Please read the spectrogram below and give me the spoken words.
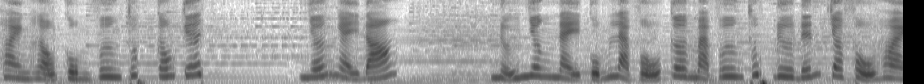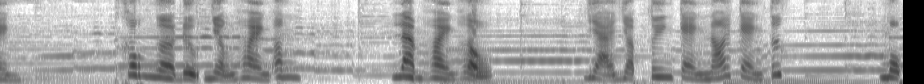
Hoàng hậu cùng vương thúc cấu kết. Nhớ ngày đó, Nữ nhân này cũng là vũ cơ mà vương thúc đưa đến cho phụ hoàng. Không ngờ được nhận hoàng ân, Làm hoàng hậu. Dạ dập tuyên càng nói càng tức. Một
